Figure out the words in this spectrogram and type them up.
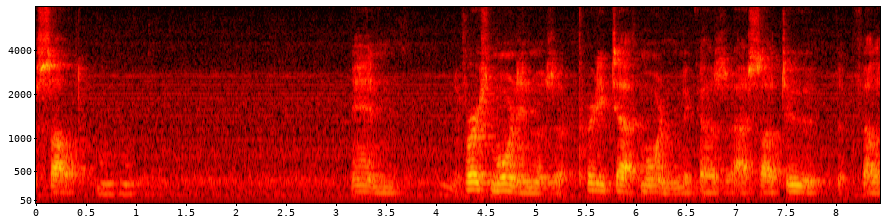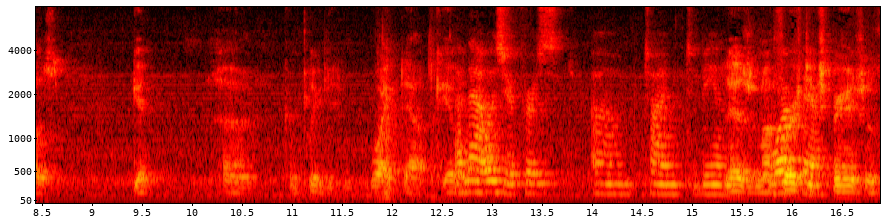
assault. Mhm. And the first morning was a pretty tough morning because I saw two of the fellows get uh, completely wiped out, killed. and that was your first, um, time to be in That was my first experience with,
